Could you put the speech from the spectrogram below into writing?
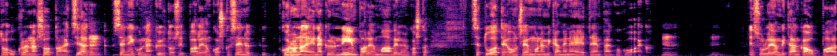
tuo Ukrainan sota, että sieltä mm. se niin kuin näkyy tosi paljon, koska se nyt, korona ei näkynyt niin paljon maanviljelyyn, koska se tuote on semmoinen, mikä menee eteenpäin koko aika. Mm. Mm. Ja sulla ei ole mitään kauppaa.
